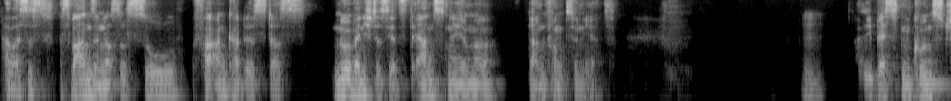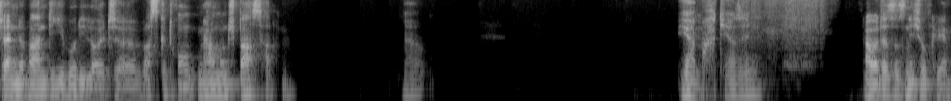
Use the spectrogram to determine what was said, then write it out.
Aber es ist, es ist Wahnsinn, dass das so verankert ist, dass nur wenn ich das jetzt ernst nehme, dann funktioniert es. Mhm. Also die besten Kunststände waren die, wo die Leute was getrunken haben und Spaß hatten. Ja. Ja, macht ja Sinn. Aber das ist nicht okay.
